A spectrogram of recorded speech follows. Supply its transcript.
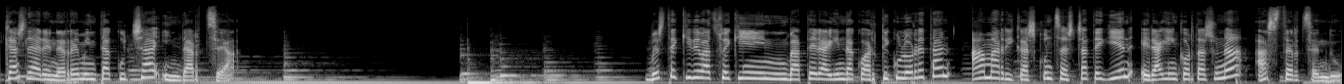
ikaslearen erreminta kutsa indartzea. Beste kide batzuekin batera egindako artikulu horretan, hamar ikaskuntza estrategien eraginkortasuna aztertzen du.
